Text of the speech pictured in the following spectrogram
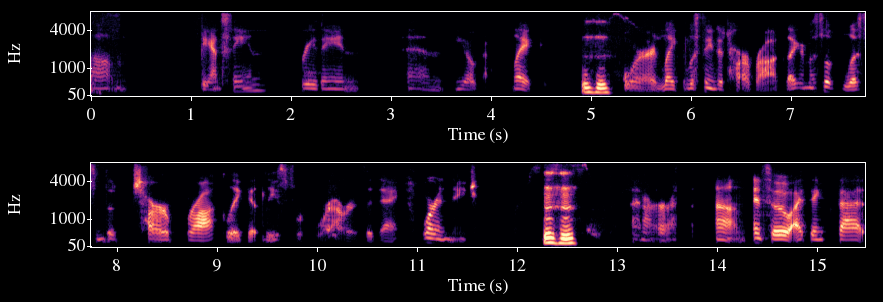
um, dancing, breathing, and yoga. Like, mm-hmm. or like listening to Tara Brach. Like, I must have listened to Tara Brach like at least for four hours a day, or in nature, of course, mm-hmm. and our earth. Um, and so I think that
